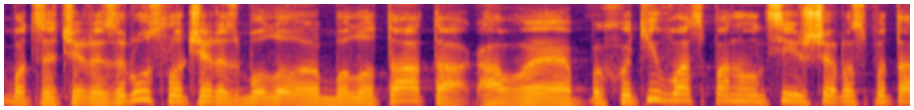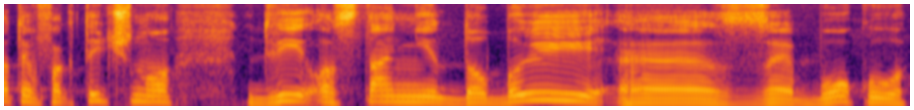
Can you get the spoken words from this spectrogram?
бо це через русло, через болота. Так. Але хотів вас, пане Олексію, ще розпитати фактично дві останні доби е, з боку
